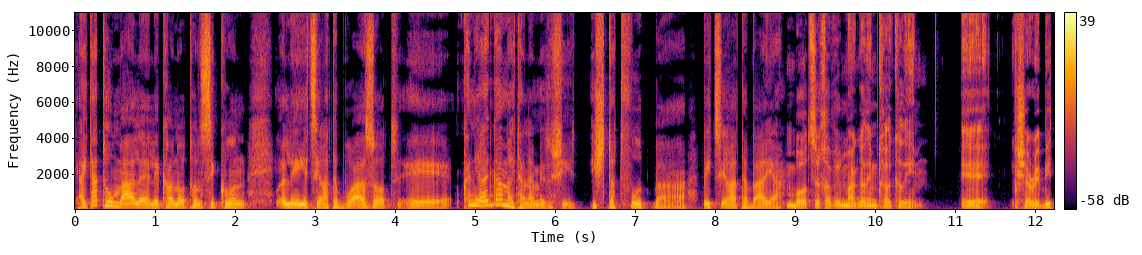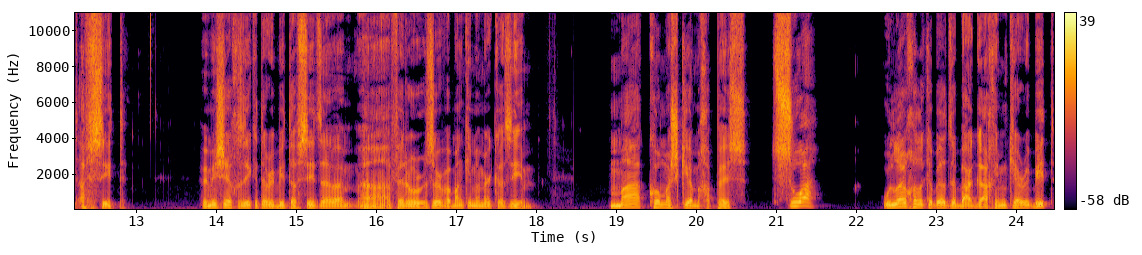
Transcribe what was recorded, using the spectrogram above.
הייתה תרומה לקרנות הון סיכון ליצירת הבועה הזאת, אה, כנראה גם הייתה להם איזושהי השתתפות ביצירת הבעיה. בוא, צריך להבין מעגלים כלכליים. אה, כשהריבית אפסית, ומי שהחזיק את הריבית האפסית זה ה-Federal Reserve, הבנקים המרכזיים. מה כל משקיע מחפש? תשואה. הוא לא יכול לקבל את זה באג"חים כי הריבית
